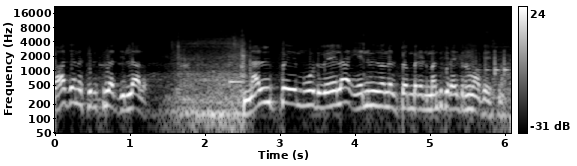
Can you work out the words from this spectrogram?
రాజన్న సిరిసిల్ల జిల్లాలో నలభై మూడు వేల ఎనిమిది వందల తొంభై రెండు మందికి రైతు రుణమాఫీ వేసినాం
